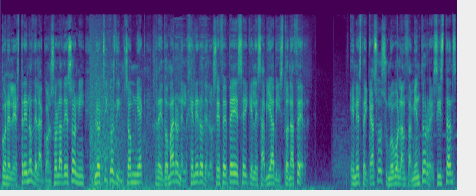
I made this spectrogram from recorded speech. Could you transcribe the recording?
Con el estreno de la consola de Sony, los chicos de Insomniac retomaron el género de los FPS que les había visto nacer. En este caso, su nuevo lanzamiento, Resistance,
